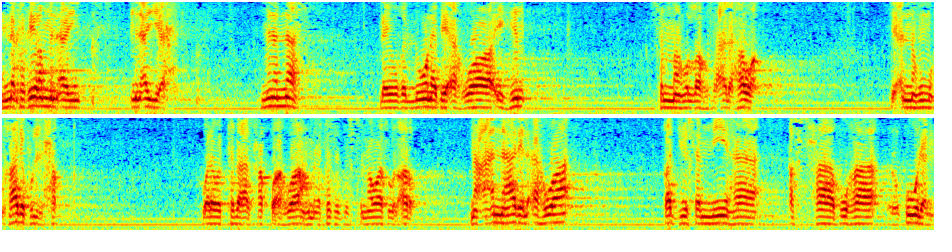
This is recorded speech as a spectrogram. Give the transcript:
إن كثيرا من أين؟ من أي أحد؟ من الناس. ليضلون بأهوائهم سماه الله تعالى هوى لأنه مخالف للحق. ولو اتبع الحق أهواءهم لفسدت السماوات والأرض مع أن هذه الأهواء قد يسميها أصحابها عقولا.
